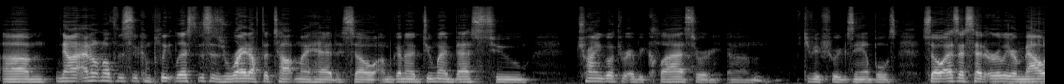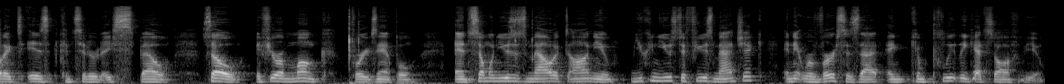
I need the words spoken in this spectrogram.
Um, now I don't know if this is a complete list. This is right off the top of my head, so I'm gonna do my best to try and go through every class or um, give you a few examples. So as I said earlier, Maledict is considered a spell. So if you're a monk, for example, and someone uses Maledict on you, you can use Diffuse Magic and it reverses that and completely gets off of you.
